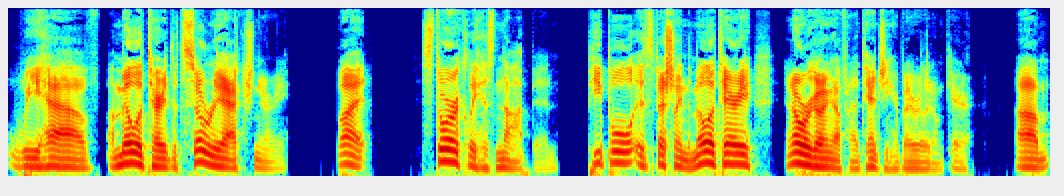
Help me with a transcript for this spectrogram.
we have a military that's so reactionary, but historically has not been. People, especially in the military, I know we're going off on a tangent here, but I really don't care. Um,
